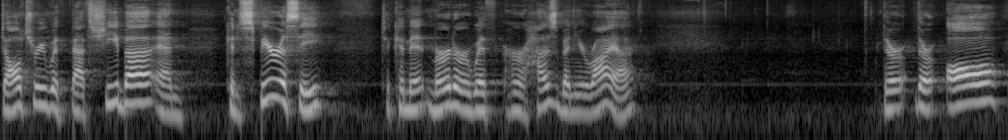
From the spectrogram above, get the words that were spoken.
adultery with Bathsheba and conspiracy to commit murder with her husband Uriah. They're, they're all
